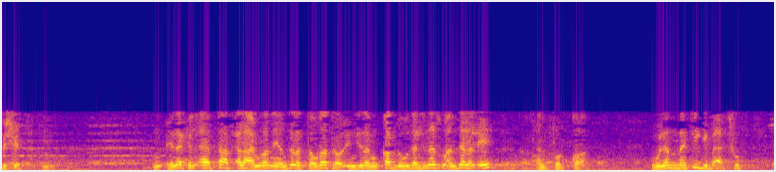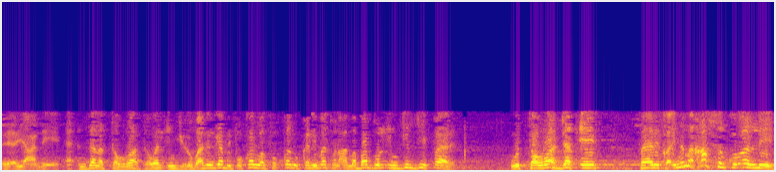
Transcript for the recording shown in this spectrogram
بشدة هناك الآية بتاعت آل عمران ينزل التوراة والإنجيل من قبل هدى للناس وأنزل الإيه؟ الفرقان. ولما تيجي بقى تشوف يعني انزل التوراة والإنجيل وبعدين جاب الفرقان والفرقان كلمات عامة برضه الإنجيل جه فارق. والتوراة جت إيه؟ فارقة. إنما خص القرآن ليه؟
